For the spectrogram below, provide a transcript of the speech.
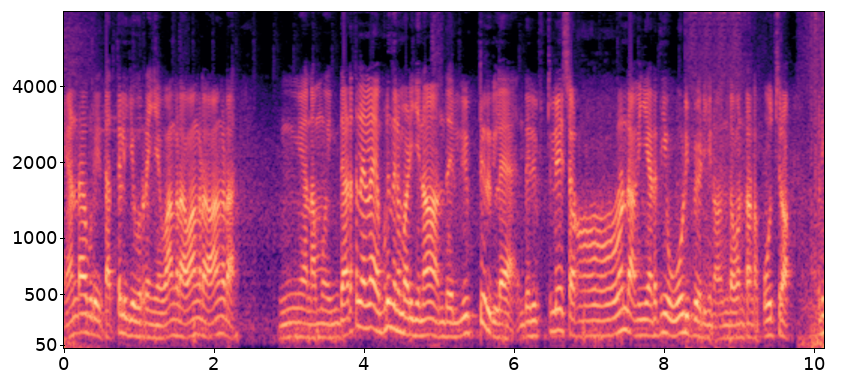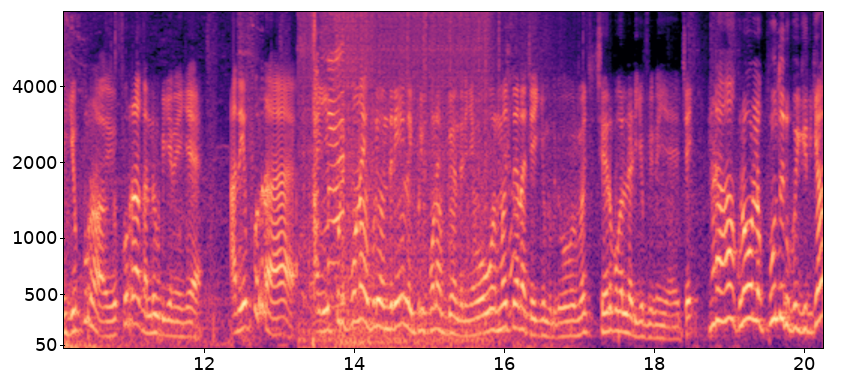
ஏன்டா இப்படி தத்தளிக்க விட்றீங்க? வாங்கடா வாங்கடா வாங்கடா. நம்ம இந்த இடத்துல எல்லாம் எப்படி தெரியுமா அடிக்கணும் அந்த லிஃப்ட் இருக்குல்ல இந்த லிஃப்ட்லேயே சரௌண்ட் அவங்க இடத்தையும் ஓடி போய் அடிக்கணும். அந்த வந்துட்டான போச்சுடா. அப்படி எப்பட்றா எப்பட்றா கண்டுபிடிக்கிறீங்க அது எப்பட்றா? இப்படி போனால் எப்படி வந்துடுங்க இல்லை இப்படி போனால் எப்படி வந்துடுறீங்க ஒவ்வொரு மேட்ச் தான் ஜெயிக்க முடியுது. ஒவ்வொரு மேட்ச் செருப்புகள் அடிக்க முடியுங்க ஜெய். என்னடா குளோவில் பூந்துட்டு போய்க்கிறியா?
